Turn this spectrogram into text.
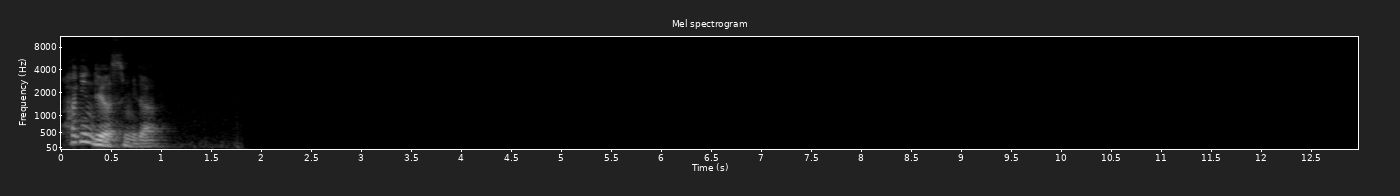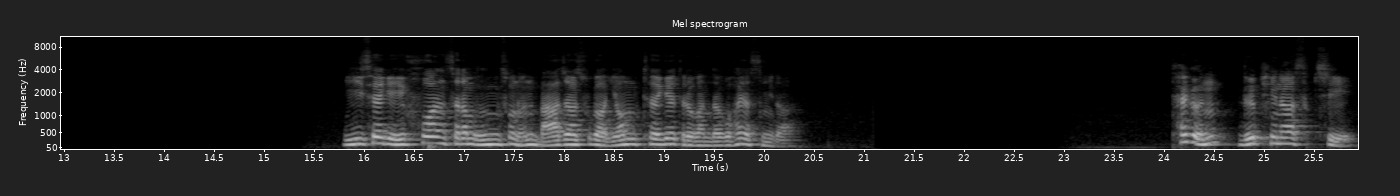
확인되었습니다. 이 세기 후한 사람 응소는 마자수가 염택에 들어간다고 하였습니다. 택은 늪이나 습지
